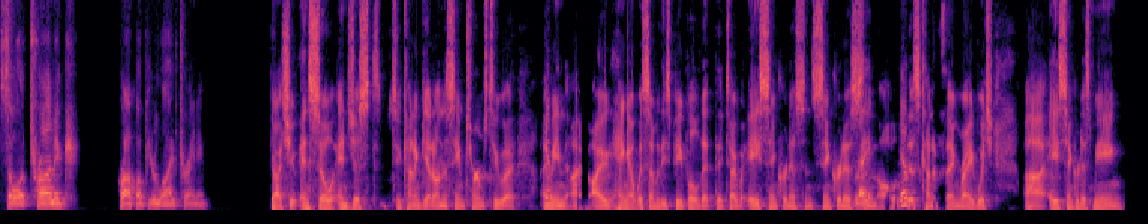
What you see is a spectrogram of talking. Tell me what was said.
So electronic prop up your live training. Got you. And so, and just to kind of get on the same terms too, uh, I mean, I, I, hang out with some of these people that they talk about asynchronous and synchronous right. and all of yep. this kind of thing, right? Which uh, asynchronous meaning,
